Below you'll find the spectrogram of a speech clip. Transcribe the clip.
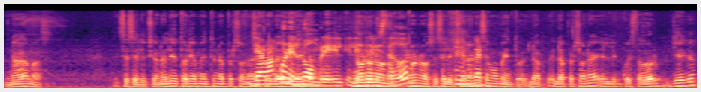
nada más. Se selecciona aleatoriamente una persona. Ya van con el nombre, el, no, entrevistador. No, no, no, se selecciona en ese momento. La, la persona, el encuestador llega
